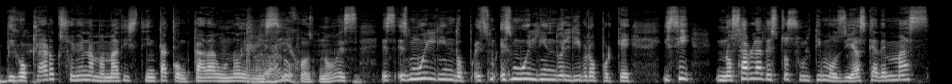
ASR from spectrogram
digo, claro que soy una mamá distinta con cada uno de mis hijos, ¿no? Es, es, es muy lindo, es, es muy lindo el libro porque, y sí, nos habla de estos últimos días que además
